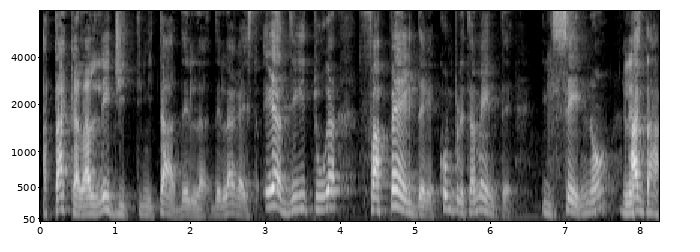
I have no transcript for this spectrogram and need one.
attacca la legittimità del, dell'arresto e addirittura fa perdere completamente il senno a,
